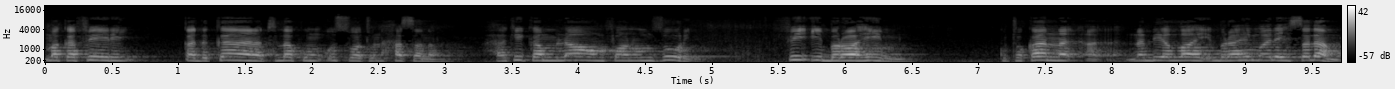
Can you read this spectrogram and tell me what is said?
makafiri kad kanat lakum uswatun hasana. Hakika mnao mfano mzuri. Fi Ibrahim kutokana na nabii Allah Ibrahim alayhi salam.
